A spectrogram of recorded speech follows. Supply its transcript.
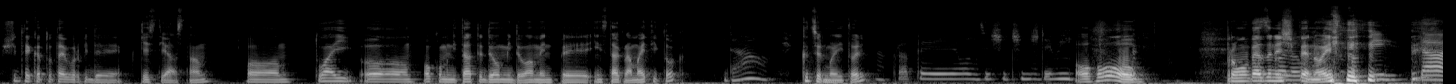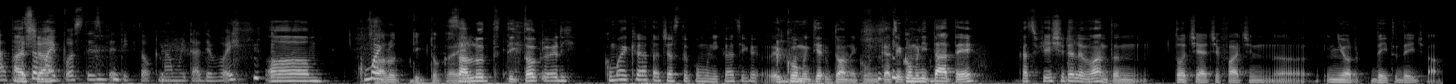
Și uite că tot ai vorbit de chestia asta. Uh, tu ai uh, o comunitate de 1000 de oameni pe Instagram, ai TikTok? Da, Câți urmăritori? aproape 85 de mii. Oho! Promovează-ne și pe Acolo, noi. mulți copii. Da, trebuie să Așa. mai postez pe TikTok, n-am uitat de voi. Uh, cum ai... Salut, TikTokeri. Salut, TikTokeri! Cum ai creat această comunicație? că- Comuni... Doamne, comunicație, comunitate, ca să fie și relevantă în tot ceea ce faci în uh, in your day-to-day job.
